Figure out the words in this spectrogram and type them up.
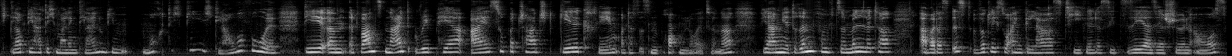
Ich glaube, die hatte ich mal in klein und die mochte ich die? Ich glaube wohl. Die ähm, Advanced Night Repair Eye Supercharged Gel Creme und das ist ein Brocken, Leute. Ne? Wir haben hier drin 15 Milliliter, aber das ist wirklich so ein Glastiegel. Das sieht sehr, sehr schön aus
